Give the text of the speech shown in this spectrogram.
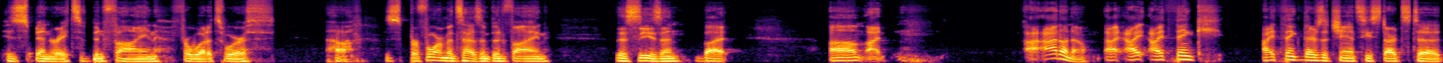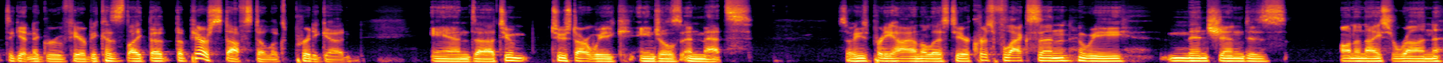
His spin rates have been fine for what it's worth. Uh, his performance hasn't been fine this season, but um, I, I don't know. I, I I think I think there's a chance he starts to to get in a groove here because like the the pure stuff still looks pretty good, and uh, two two start week Angels and Mets, so he's pretty high on the list here. Chris Flexen, who we mentioned, is on a nice run.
